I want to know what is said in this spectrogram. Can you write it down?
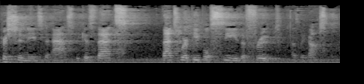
Christian needs to ask because that's, that's where people see the fruit of the gospel.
